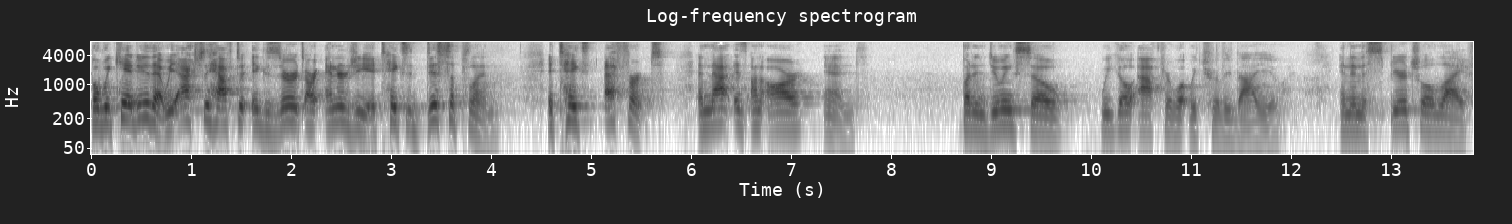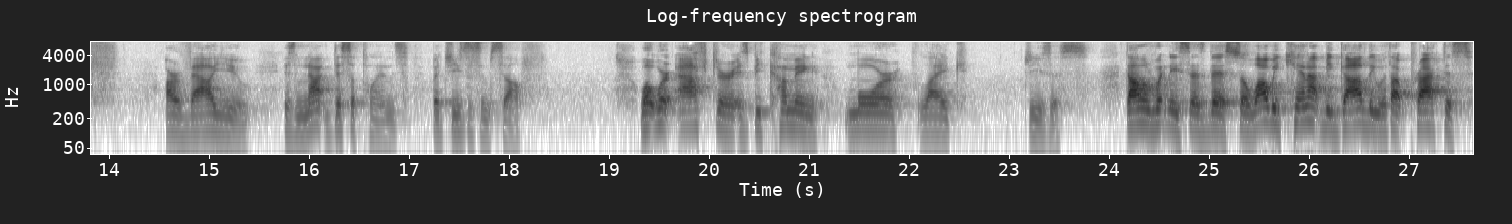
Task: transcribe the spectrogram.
But we can't do that. We actually have to exert our energy. It takes discipline, it takes effort, and that is on our end. But in doing so, we go after what we truly value. And in the spiritual life, our value is not disciplines, but Jesus himself. What we're after is becoming more like Jesus. Donald Whitney says this So while we cannot be godly without practice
